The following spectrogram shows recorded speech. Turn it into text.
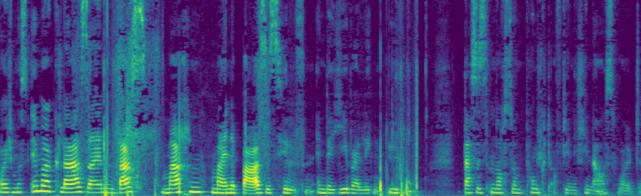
euch muss immer klar sein, was machen meine Basishilfen in der jeweiligen Übung. Das ist noch so ein Punkt, auf den ich hinaus wollte.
